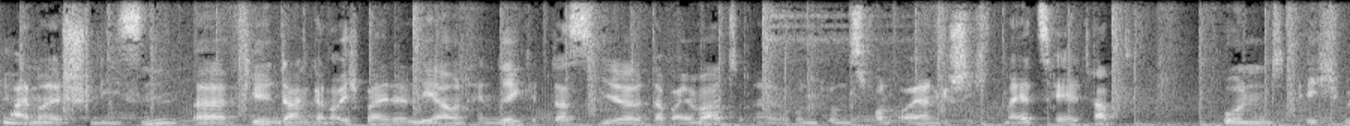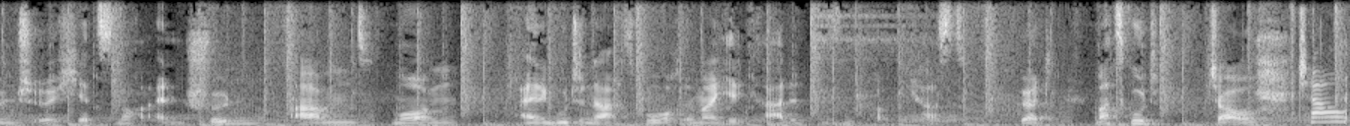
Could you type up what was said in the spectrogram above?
mhm. einmal schließen. Äh, vielen Dank an euch beide, Lea und Hendrik, dass ihr dabei wart äh, und uns von euren Geschichten mal erzählt habt. Und ich wünsche euch jetzt noch einen schönen Abend, morgen, eine gute Nacht, wo auch immer ihr gerade diesen Podcast hört. Macht's gut. Ciao. Ciao.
